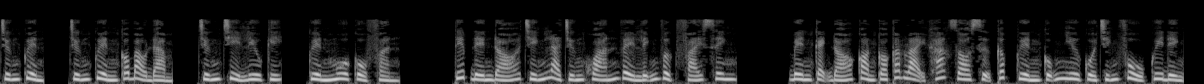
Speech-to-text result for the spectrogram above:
chứng quyền, chứng quyền có bảo đảm, chứng chỉ lưu ký, quyền mua cổ phần. Tiếp đến đó chính là chứng khoán về lĩnh vực phái sinh. Bên cạnh đó còn có các loại khác do sự cấp quyền cũng như của chính phủ quy định.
